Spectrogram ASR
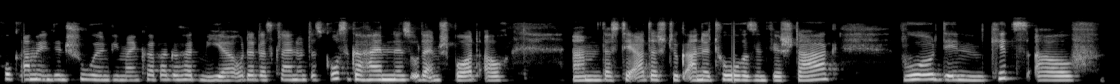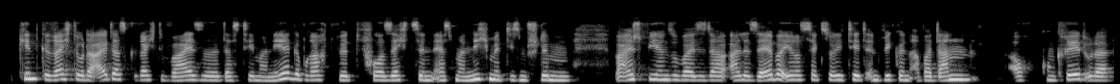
Programme in den Schulen, wie Mein Körper gehört mir oder das kleine und das große Geheimnis oder im Sport auch ähm, das Theaterstück Anne Tore sind wir stark, wo den Kids auf kindgerechte oder altersgerechte Weise das Thema näher gebracht wird. Vor 16 erstmal nicht mit diesem schlimmen Beispielen, so weil sie da alle selber ihre Sexualität entwickeln, aber dann auch konkret oder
